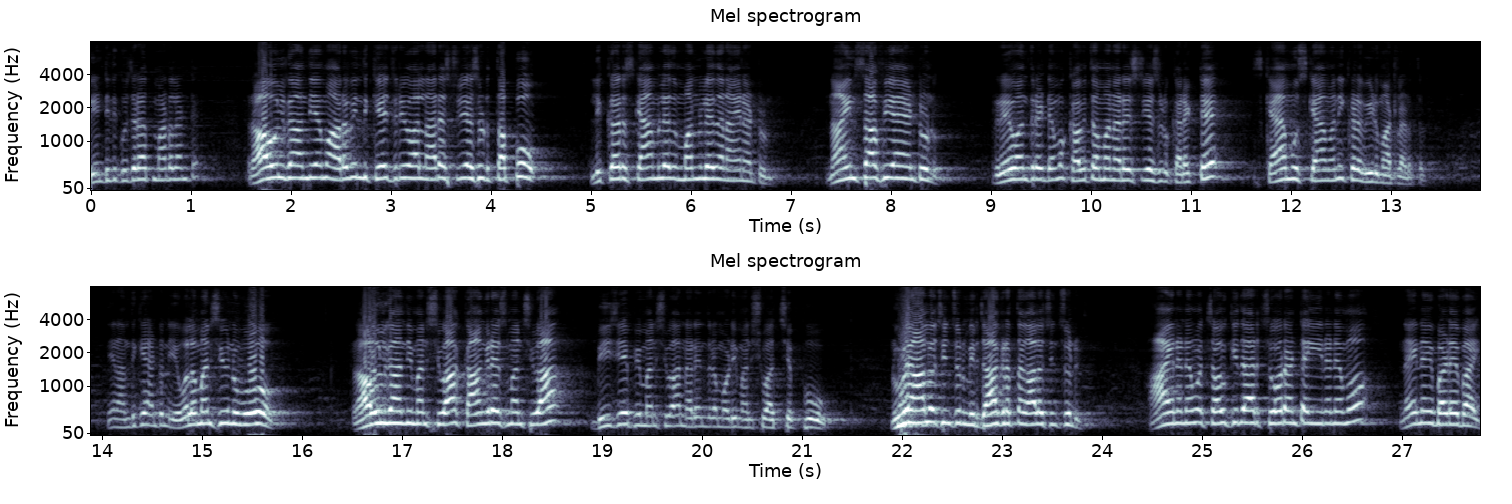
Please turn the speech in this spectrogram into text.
ఏంటిది గుజరాత్ మోడల్ అంటే రాహుల్ గాంధీ ఏమో అరవింద్ కేజ్రీవాల్ని అరెస్ట్ చేసుడు తప్పు. లిక్కర్ స్కామ్ లేదు మన్ను లేదని ఆయన అంటుండు. నా ఇన్సాఫియా అంటుండు. రేవంత్ రెడ్డి ఏమో కవితమ్మని అరెస్ట్ చేసుడు కరెక్టే. స్కాము స్కామ్ అని ఇక్కడ వీడు మాట్లాడతాడు. నేను అందుకే అంటున్నాను ఎవల మనిషివి నువ్వు? రాహుల్ గాంధీ మనిషివా? కాంగ్రెస్ మనిషివా? బీజేపీ మనిషివా? నరేంద్ర మోడీ మనిషివా? చెప్పు. నువ్వే ఆలోచించుడు మీరు జాగ్రత్తగా ఆలోచించుండ్రు ఆయననేమో చౌకీదార్ చోర్ అంటే ఈయననేమో నైనై నై బడే బాయ్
